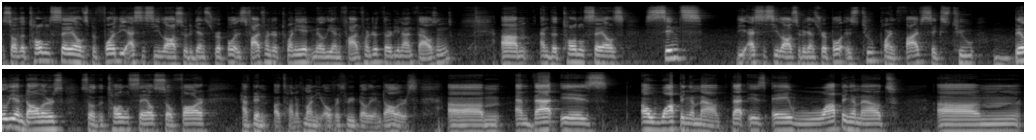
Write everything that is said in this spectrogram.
so the total sales before the SEC lawsuit against Ripple is 528,539,000. Um, and the total sales since the SEC lawsuit against Ripple is $2.562 billion. So the total sales so far have been a ton of money, over $3 billion. Um, and that is a whopping amount. That is a whopping amount. Um,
